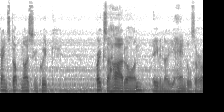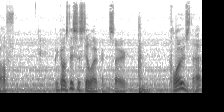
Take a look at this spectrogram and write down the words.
Train stop nice and quick. Brakes are hard on, even though your handles are off, because this is still open. So close that.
